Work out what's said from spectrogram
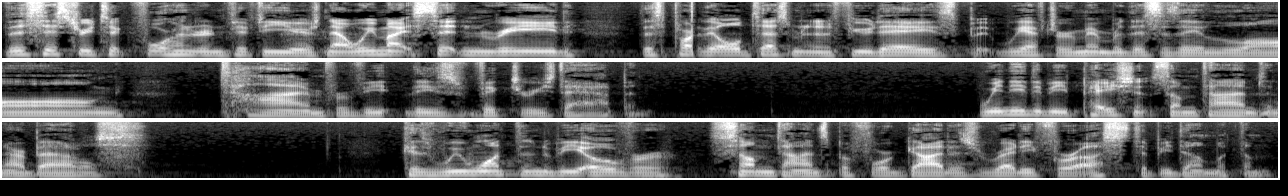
this history took 450 years. Now, we might sit and read this part of the Old Testament in a few days, but we have to remember this is a long time for v- these victories to happen. We need to be patient sometimes in our battles because we want them to be over sometimes before God is ready for us to be done with them.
